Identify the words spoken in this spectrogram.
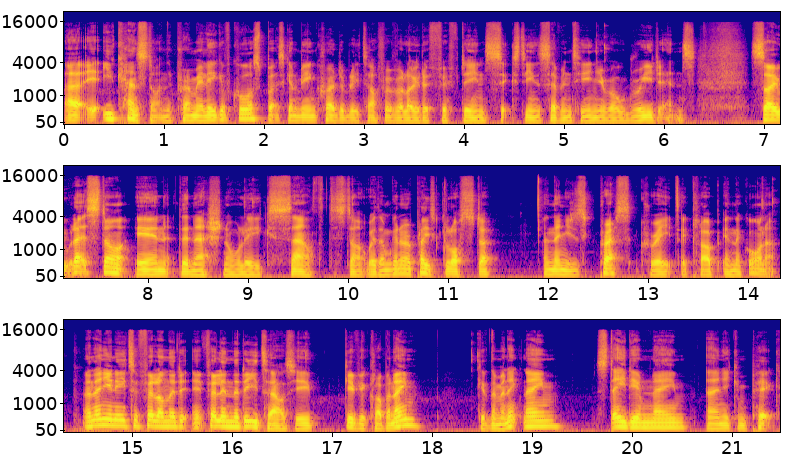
Uh, it, you can start in the Premier League, of course, but it's going to be incredibly tough with a load of 15, 16, 17 year old regens. So let's start in the National League South to start with. I'm going to replace Gloucester and then you just press create a club in the corner. And then you need to fill on the eh, fill in the details. You give your club a name, give them a nickname, stadium name, and you can pick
